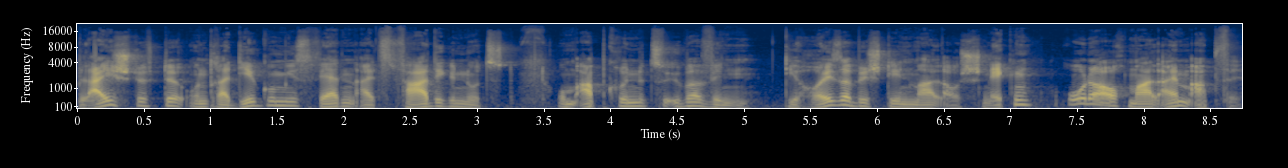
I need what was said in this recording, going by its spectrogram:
Bleistifte und Radiergummis werden als Pfade genutzt, um Abgründe zu überwinden. Die Häuser bestehen mal aus Schnecken oder auch mal einem Apfel.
